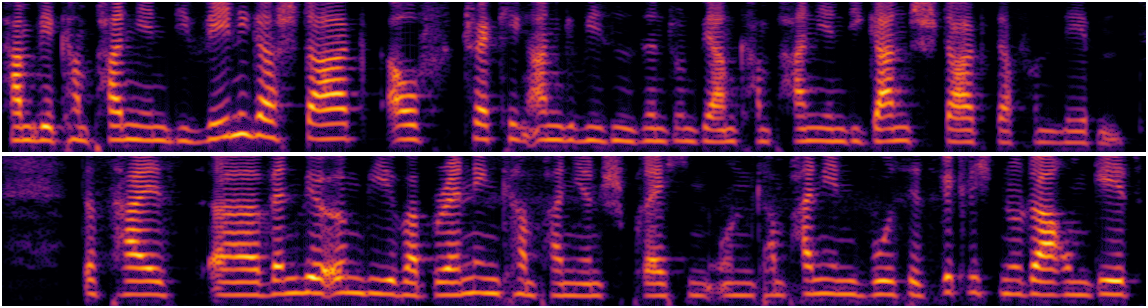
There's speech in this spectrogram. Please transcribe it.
haben wir Kampagnen, die weniger stark auf Tracking angewiesen sind und wir haben Kampagnen, die ganz stark davon leben. Das heißt, äh, wenn wir irgendwie über Branding-Kampagnen sprechen und Kampagnen, wo es jetzt wirklich nur darum geht,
